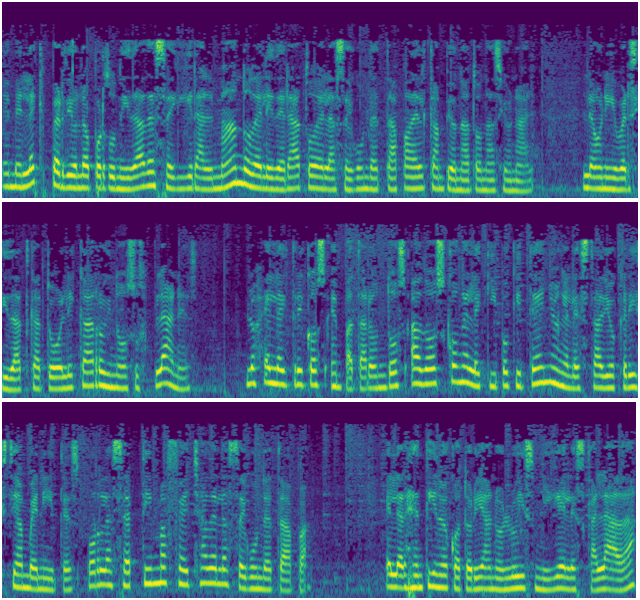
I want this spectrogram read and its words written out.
Emelec perdió la oportunidad de seguir al mando del liderato de la segunda etapa del campeonato nacional. La Universidad Católica arruinó sus planes. Los eléctricos empataron 2 a 2 con el equipo quiteño en el estadio Cristian Benítez por la séptima fecha de la segunda etapa. El argentino ecuatoriano Luis Miguel Escalada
